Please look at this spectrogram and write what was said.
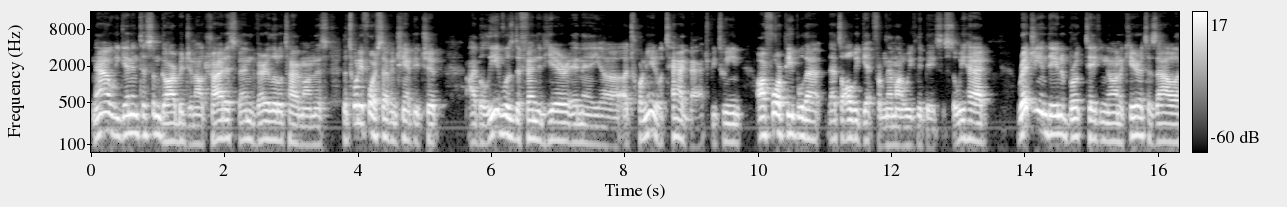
Now we get into some garbage, and I'll try to spend very little time on this. The 24 7 championship, I believe, was defended here in a, uh, a tornado tag match between our four people that that's all we get from them on a weekly basis. So we had Reggie and Dana Brooke taking on Akira Tozawa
